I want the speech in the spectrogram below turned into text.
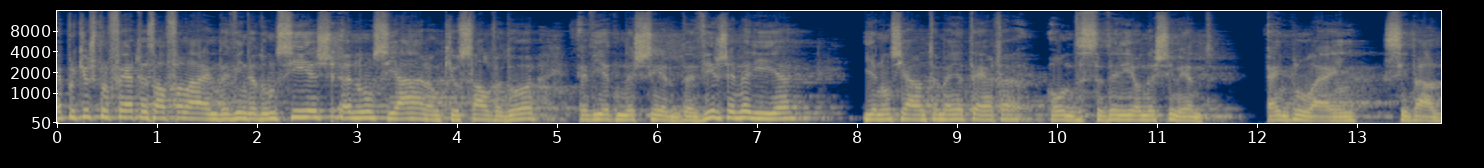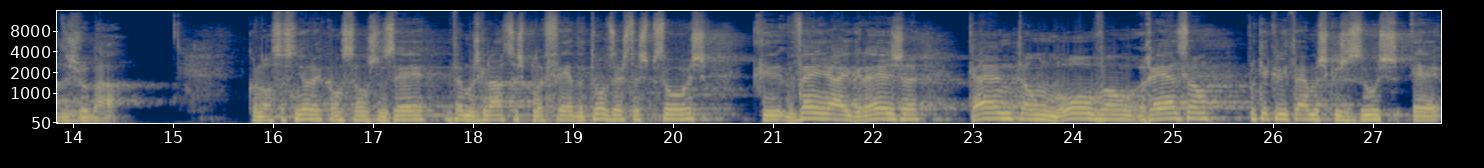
É porque os profetas, ao falarem da vinda do Messias, anunciaram que o Salvador havia de nascer da Virgem Maria e anunciaram também a terra onde se daria o nascimento, em Belém, cidade de Judá. Com Nossa Senhora, com São José, damos graças pela fé de todas estas pessoas que vêm à igreja, cantam, louvam, rezam, porque acreditamos que Jesus é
